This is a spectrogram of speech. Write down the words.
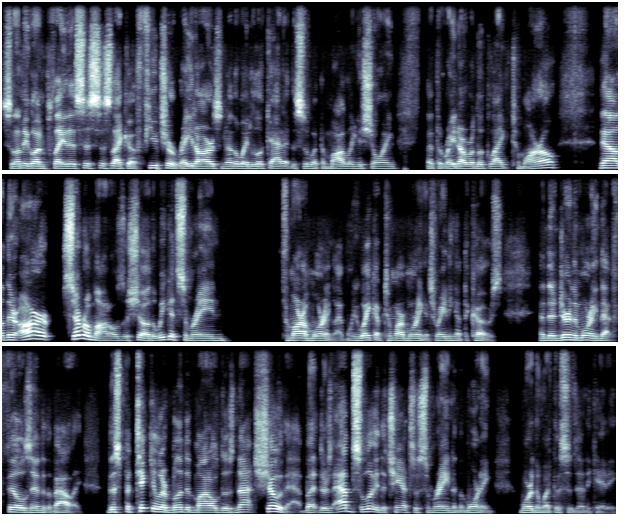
So let me go ahead and play this. This is like a future radars, another way to look at it. This is what the modeling is showing that the radar would look like tomorrow. Now, there are several models that show that we get some rain tomorrow morning. Like when we wake up tomorrow morning, it's raining at the coast. And then during the morning, that fills into the valley. This particular blended model does not show that, but there's absolutely the chance of some rain in the morning more than what this is indicating.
